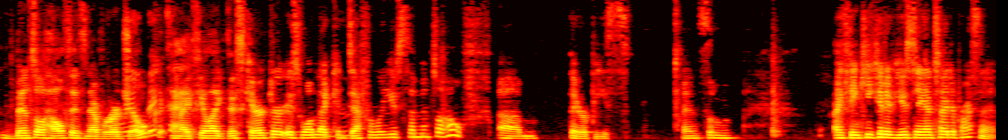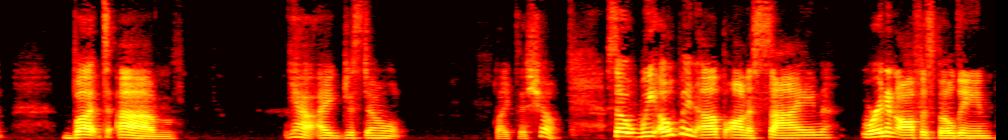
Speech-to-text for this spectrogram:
mental health is never a real, joke, and I feel like this character is one that could Mhm. definitely use some mental health um, therapies and some. I think he could have used an antidepressant, but um, yeah, I just don't like this show. So we open up on a sign. We're in an office building,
